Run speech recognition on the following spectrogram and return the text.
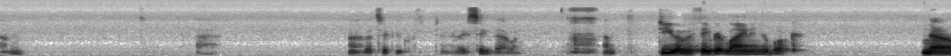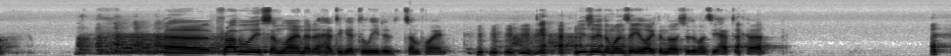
Um, uh, that's a good question. I saved that one. Um, do you have a favorite line in your book? No. uh, probably some line that had to get deleted at some point. Usually, the ones that you like the most are the ones you have to cut.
